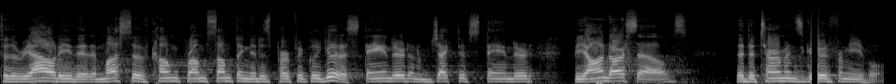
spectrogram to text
to the reality that it must have come from something that is perfectly good, a standard, an objective standard beyond ourselves that determines good from evil.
